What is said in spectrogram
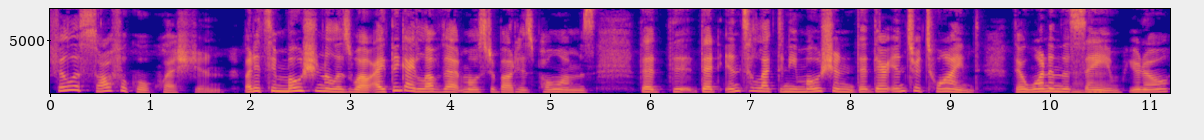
philosophical question, but it's emotional as well. I think I love that most about his poems, that the, that intellect and emotion that they're intertwined. They're one and the mm-hmm. same, you know?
